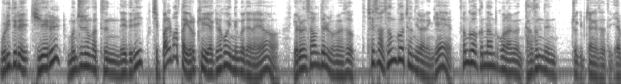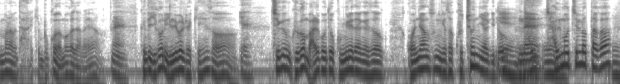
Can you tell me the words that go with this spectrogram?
우리들의 기회를 문주정 같은 애들이 짓밟았다 이렇게 이야기하고 있는 거잖아요. 이런 사람들을 보면서 최소한 선거 전이라는 게 선거가 끝나고 나면 당선된 쪽 입장에서도 웬만하면 다 이렇게 묶고 넘어가잖아요. 네. 근데 이거는 일벌백계 해서 예. 지금 그거 말고도 국민의당에서 권양순 여사 구촌 이야기도 예. 네. 그 잘못 찔렀다가 예.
